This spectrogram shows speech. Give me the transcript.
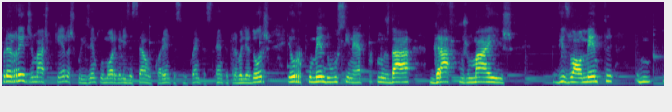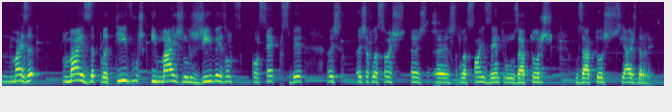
Para redes mais pequenas, por exemplo, uma organização de 40, 50, 70 trabalhadores, eu recomendo o Cinet porque nos dá gráficos mais visualmente mais, mais apelativos e mais legíveis, onde se consegue perceber as, as, relações, as, as relações entre os atores, os atores sociais da rede.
